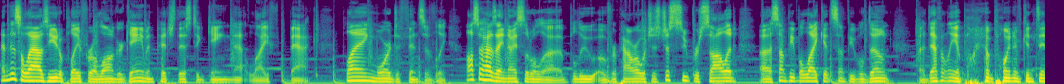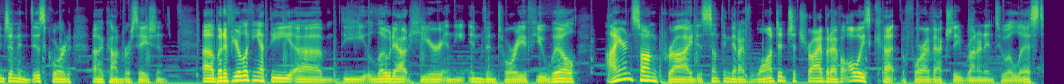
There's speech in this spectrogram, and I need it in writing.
and this allows you to play for a longer game and pitch this to gain that life back playing more defensively. Also has a nice little uh, blue overpower, which is just super solid. Uh, some people like it, some people don't. Uh, definitely a, point, a point of contention in Discord uh, conversations. Uh, but if you're looking at the um, the loadout here in the inventory, if you will, Ironsong Pride is something that I've wanted to try, but I've always cut before I've actually run it into a list.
